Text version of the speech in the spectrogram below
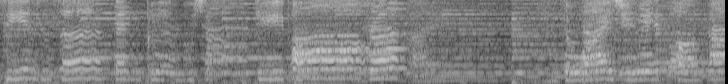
เสียงสรรเสริญเป็นเครื่องบูชาที่พอพระท ถวายชีวิตของข้า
